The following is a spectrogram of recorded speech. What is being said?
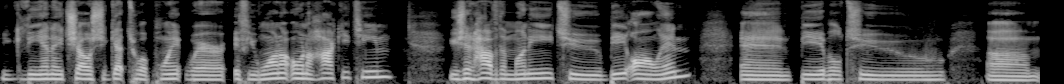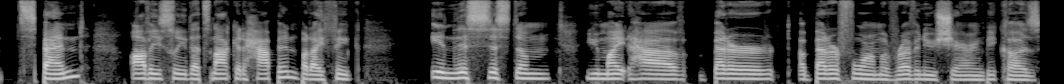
the nhl should get to a point where if you want to own a hockey team you should have the money to be all in and be able to um, spend. Obviously that's not going to happen but i think in this system you might have better a better form of revenue sharing because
